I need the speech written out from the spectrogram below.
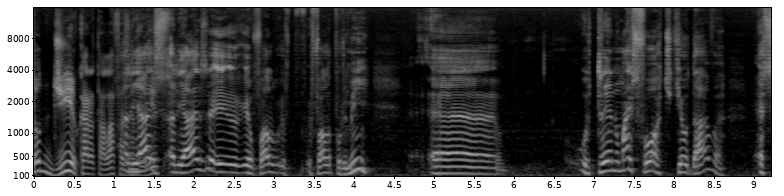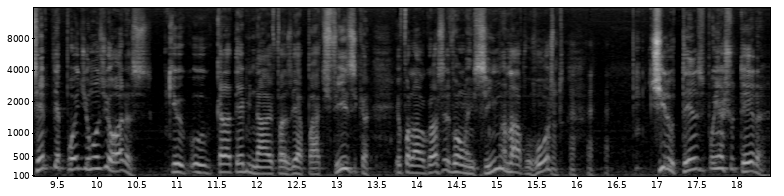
Todo dia o cara tá lá fazendo aliás, isso. aliás eu, eu falo, eu falo por mim, é, o treino mais forte que eu dava é sempre depois de 11 horas. Que o, cara terminava e fazia a parte física, eu falava, agora vocês vão lá em cima, lava o rosto, tira o tênis e põe a chuteira.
